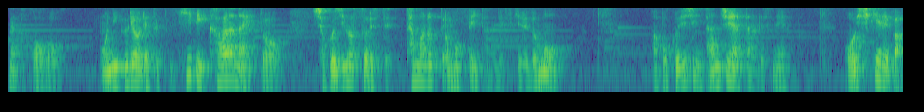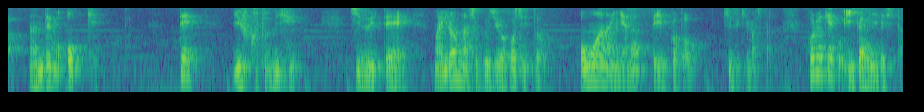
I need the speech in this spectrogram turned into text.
なんかこうお肉料理やった時に日々変わらないと食事のストレスってたまるって思っていたんですけれども、まあ、僕自身単純やったんですね。美味しければ何でも OK っていうことに気づいて、まあ、いろんな食事を欲しいと思わないんやなっていうことを気づきました。これは結構意外でした、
